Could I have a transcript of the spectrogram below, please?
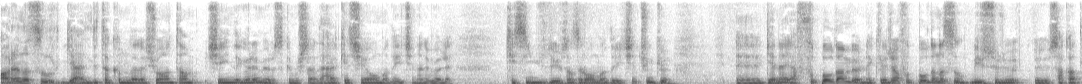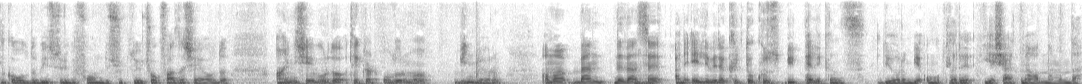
ara nasıl geldi takımlara şu an tam şeyini de göremiyoruz kırmışlarda. Herkes şey olmadığı için hani böyle kesin %100 hazır olmadığı için. Çünkü e, gene ya futboldan bir örnek vereceğim. Futbolda nasıl bir sürü e, sakatlık oldu, bir sürü bir form düşüklüğü, çok fazla şey oldu. Aynı şey burada tekrar olur mu bilmiyorum. Ama ben nedense hani 51'e 49 bir Pelicans diyorum bir umutları yeşertme anlamında.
